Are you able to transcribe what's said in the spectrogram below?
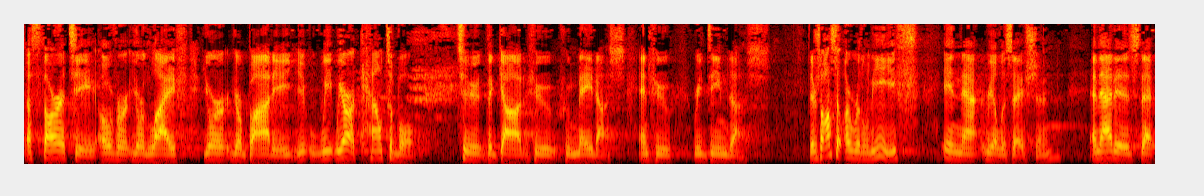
authority over your life, your, your body. You, we, we are accountable to the God who, who made us and who redeemed us. There's also a relief in that realization, and that is that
